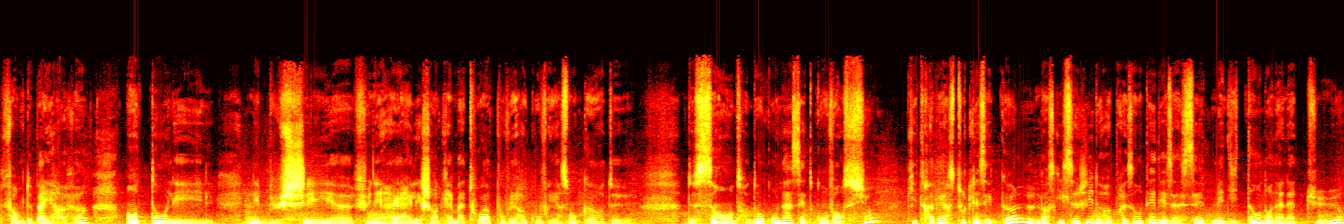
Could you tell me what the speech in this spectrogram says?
forme de Bhairava, entend les, les bûchers funéraires et les champs crématoires pouvaient recouvrir son corps de cendres. Donc on a cette convention qui traverse toutes les écoles lorsqu'il s'agit de représenter des ascètes méditant dans la nature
